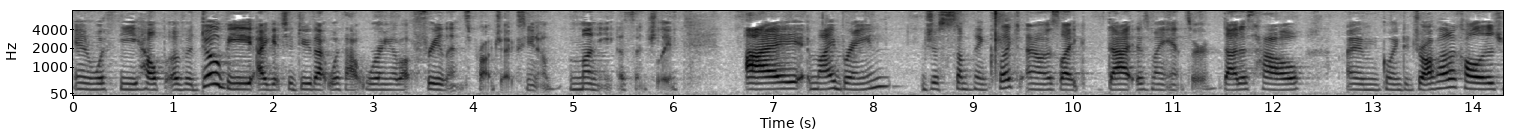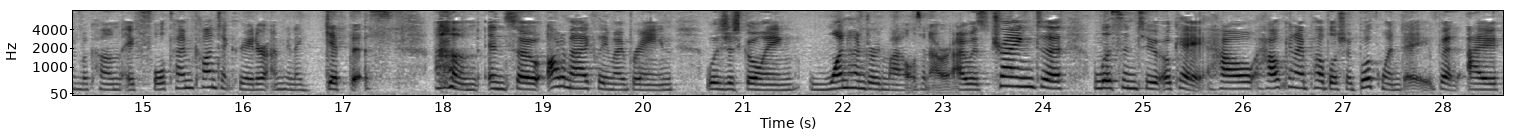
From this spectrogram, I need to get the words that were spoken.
And with the help of Adobe, I get to do that without worrying about freelance projects, you know, money essentially. I my brain just something clicked and I was like, that is my answer. That is how I'm going to drop out of college and become a full time content creator. I'm going to get this. Um, and so automatically my brain was just going 100 miles an hour. I was trying to listen to, okay, how, how can I publish a book one day? But I,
